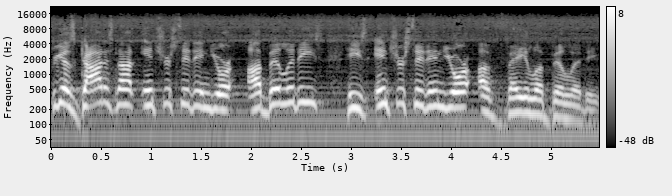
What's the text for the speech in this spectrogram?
Because God is not interested in your abilities, He's interested in your availability.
